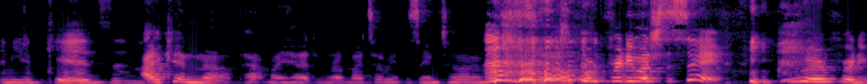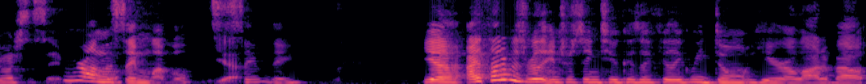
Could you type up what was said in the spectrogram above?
And you had kids and I can uh, pat my head and rub my tummy at the same time. So we're pretty much the same. We're pretty much the same. we're on the same level. It's Yeah. the same thing. Yeah, I thought it was really interesting too because I feel like we don't hear a lot about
